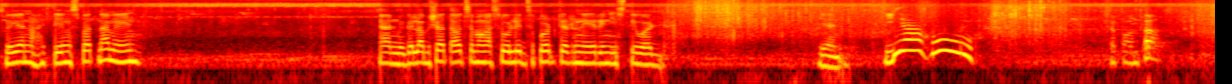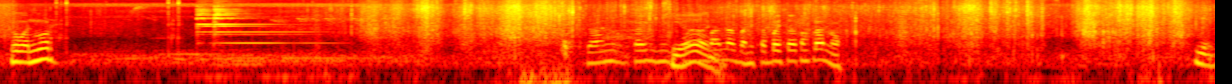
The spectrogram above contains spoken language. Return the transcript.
So yan, ito yung spot namin. Yan, mega love shoutout sa mga solid supporter ni Rin Steward. Yan. Yahoo! Sa paunta. No, one more. Gani kay ni Yan. Ba ni sabay sa atong plano? Yan.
